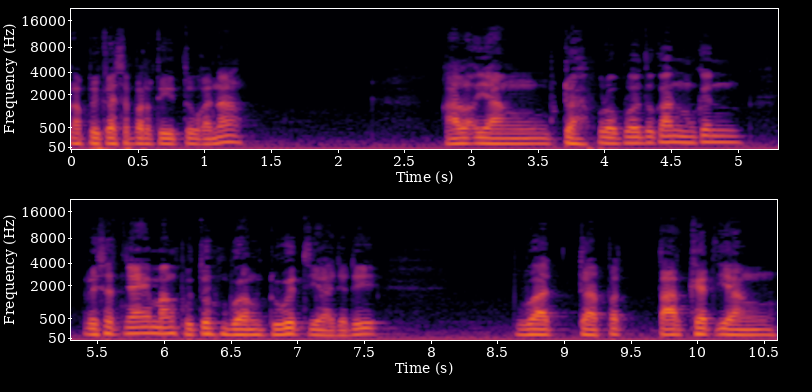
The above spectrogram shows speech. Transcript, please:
lebih ke seperti itu. Karena kalau yang udah pro-pro itu kan mungkin risetnya emang butuh buang duit ya. Jadi buat dapat target yang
